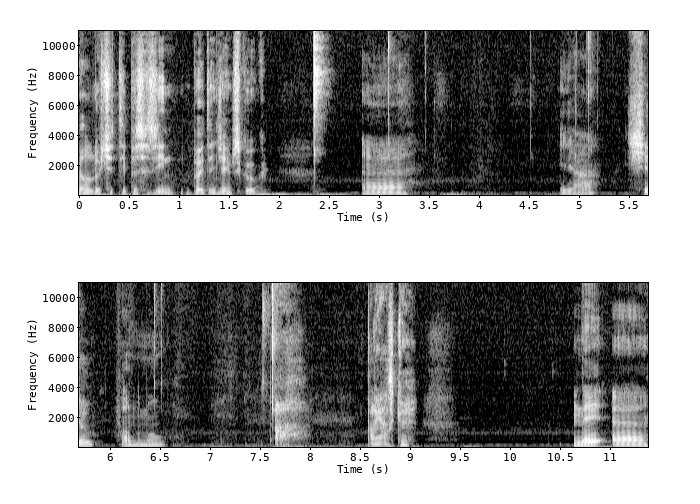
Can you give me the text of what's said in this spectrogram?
Al loesje types gezien buiten James Cook? Eh, ja, Chill van de Mol. Ah, Paljaske. Nee, eh...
